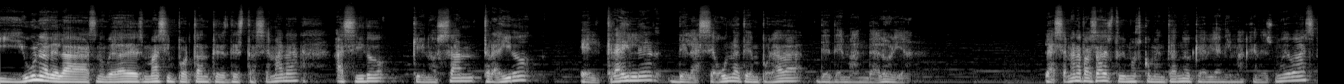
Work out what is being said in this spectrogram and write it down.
Y una de las novedades más importantes de esta semana ha sido que nos han traído el tráiler de la segunda temporada de The Mandalorian. La semana pasada estuvimos comentando que habían imágenes nuevas,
